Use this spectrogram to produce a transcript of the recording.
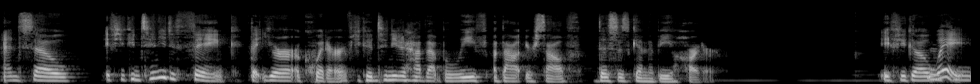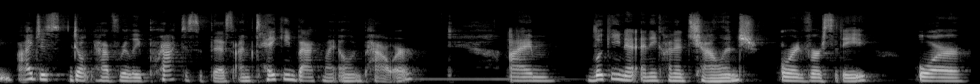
And so if you continue to think that you're a quitter, if you continue to have that belief about yourself, this is going to be harder. If you go, mm-hmm. wait, I just don't have really practice at this. I'm taking back my own power. I'm looking at any kind of challenge or adversity or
